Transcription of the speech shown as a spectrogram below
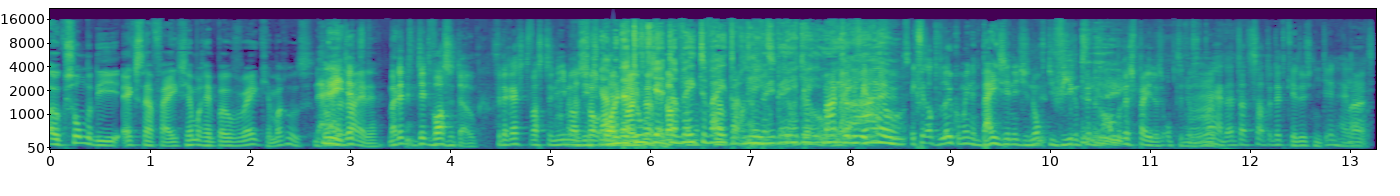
ook zonder die extra feitjes helemaal geen poverweekje. Maar goed, Nee, dit-. Maar dit, dit was het ook. Voor de rest was er niemand die Ja, maar dat, hoef je, dat- dat weten wij dat- toch dat- niet? dat- dat- maakt er niet ja, uit. joh. Ik vind het altijd leuk om in een bijzinnetje nog die 24 andere spelers op te noemen. Maar ja, dat, dat zat er dit keer dus niet in, helaas.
